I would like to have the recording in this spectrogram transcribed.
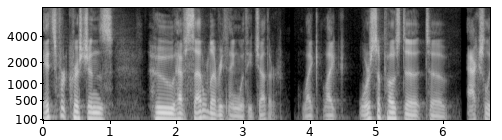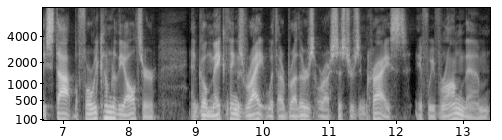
it's for Christians who have settled everything with each other. Like like we're supposed to to actually stop before we come to the altar and go make things right with our brothers or our sisters in Christ if we've wronged them,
